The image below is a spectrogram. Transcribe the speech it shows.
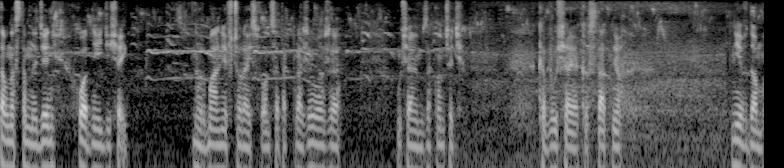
Wstał następny dzień, chłodniej dzisiaj. Normalnie wczoraj słońce tak prażyło, że musiałem zakończyć kawusia jak ostatnio. Nie w domu,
